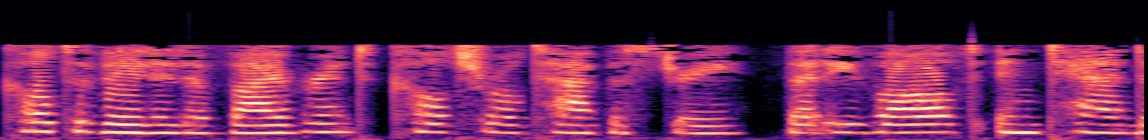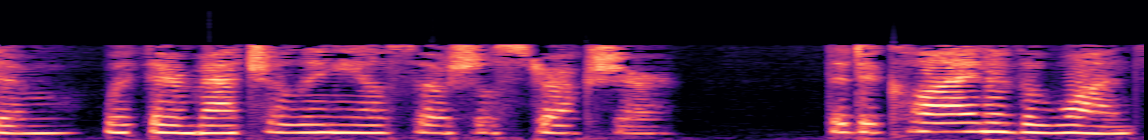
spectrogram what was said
cultivated a vibrant cultural tapestry that evolved in tandem with their matrilineal social structure. The decline of the once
